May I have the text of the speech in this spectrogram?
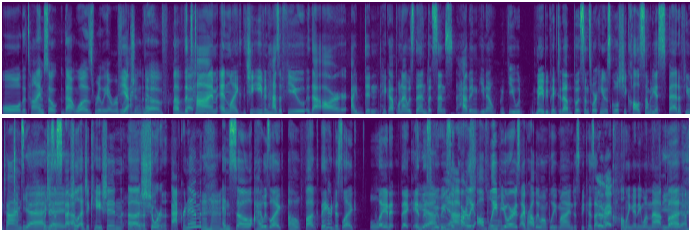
all the time, so that was really a reflection Yeah. of of the that time. and like she even has a few that are I didn't pick up when I was then but since having you know you would maybe picked it up but since working in a school she calls somebody a sped a few times Yeah, which yeah, is a special yeah. education uh, short acronym Mm-hmm. and so I was like oh fuck they are just like laying it thick in Yeah. this movie so Carly I'll bleep people. yours I probably won't bleep mine just because I'm Okay. not calling anyone that Yeah, but yeah.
